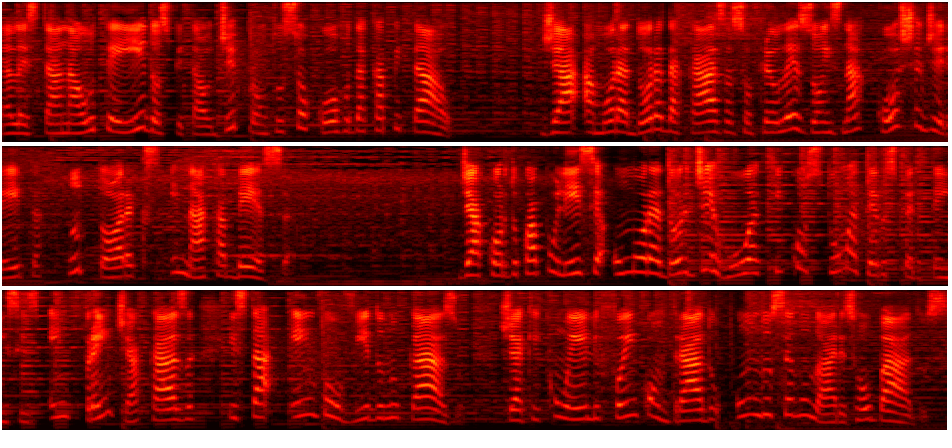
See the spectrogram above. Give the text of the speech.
Ela está na UTI do Hospital de Pronto Socorro da capital. Já a moradora da casa sofreu lesões na coxa direita, no tórax e na cabeça. De acordo com a polícia, um morador de rua que costuma ter os pertences em frente à casa está envolvido no caso, já que com ele foi encontrado um dos celulares roubados.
